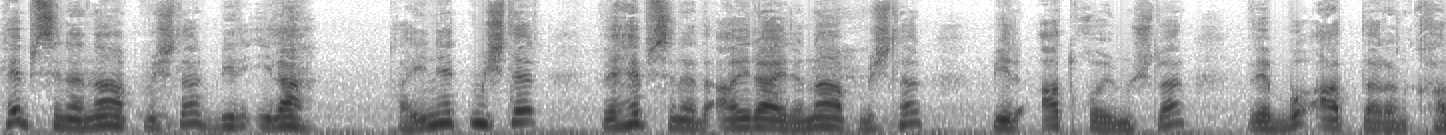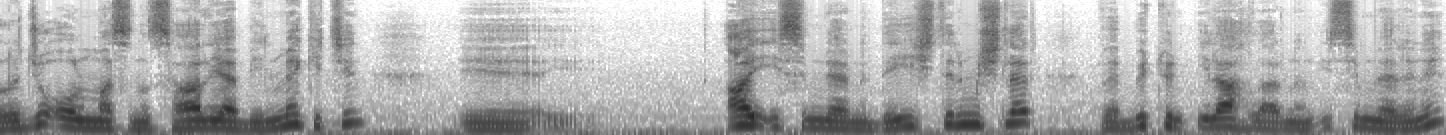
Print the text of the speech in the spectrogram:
hepsine ne yapmışlar? Bir ilah tayin etmişler ve hepsine de ayrı ayrı ne yapmışlar? Bir at koymuşlar ve bu atların kalıcı olmasını sağlayabilmek için e, ay isimlerini değiştirmişler ve bütün ilahlarının isimlerini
